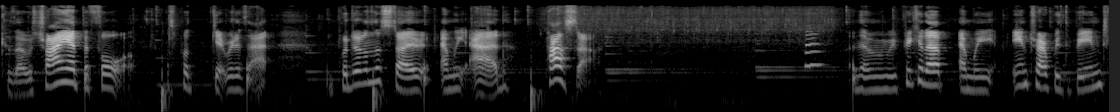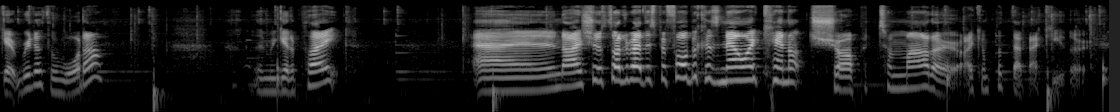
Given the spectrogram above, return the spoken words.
because I was trying it before. Let's put get rid of that. We put it on the stove and we add pasta. And then we pick it up and we interact with the bin to get rid of the water. Then we get a plate. And I should have thought about this before because now I cannot chop tomato. I can put that back here though.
